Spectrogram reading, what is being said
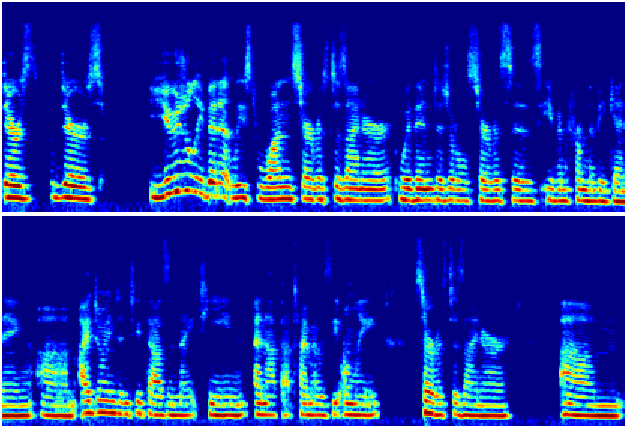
there's there's usually been at least one service designer within digital services, even from the beginning. Um, I joined in 2019, and at that time, I was the only service designer. Um,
